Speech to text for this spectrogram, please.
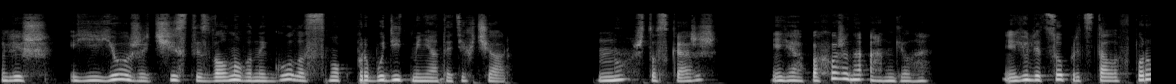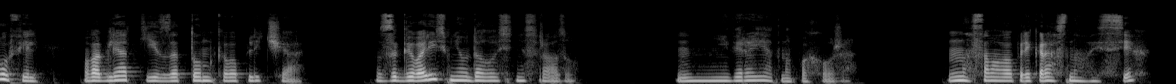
Лишь ее же чистый взволнованный голос смог пробудить меня от этих чар. «Ну, что скажешь? Я похожа на ангела». Ее лицо предстало в профиль, в оглядке из-за тонкого плеча. Заговорить мне удалось не сразу. Невероятно похоже. На самого прекрасного из всех?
